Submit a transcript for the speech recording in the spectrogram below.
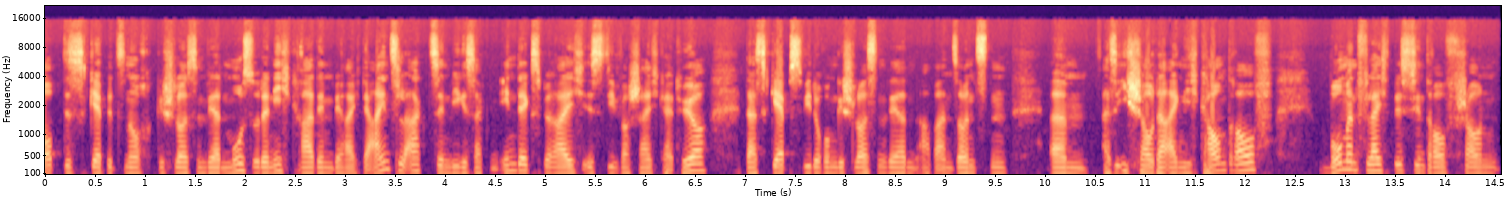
ob das Gap jetzt noch geschlossen werden muss oder nicht. Gerade im Bereich der Einzelaktien, wie gesagt, im Indexbereich ist die Wahrscheinlichkeit höher, dass Gaps wiederum geschlossen werden. Aber ansonsten, ähm, also ich schaue da eigentlich kaum drauf. Wo man vielleicht ein bisschen drauf schauen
